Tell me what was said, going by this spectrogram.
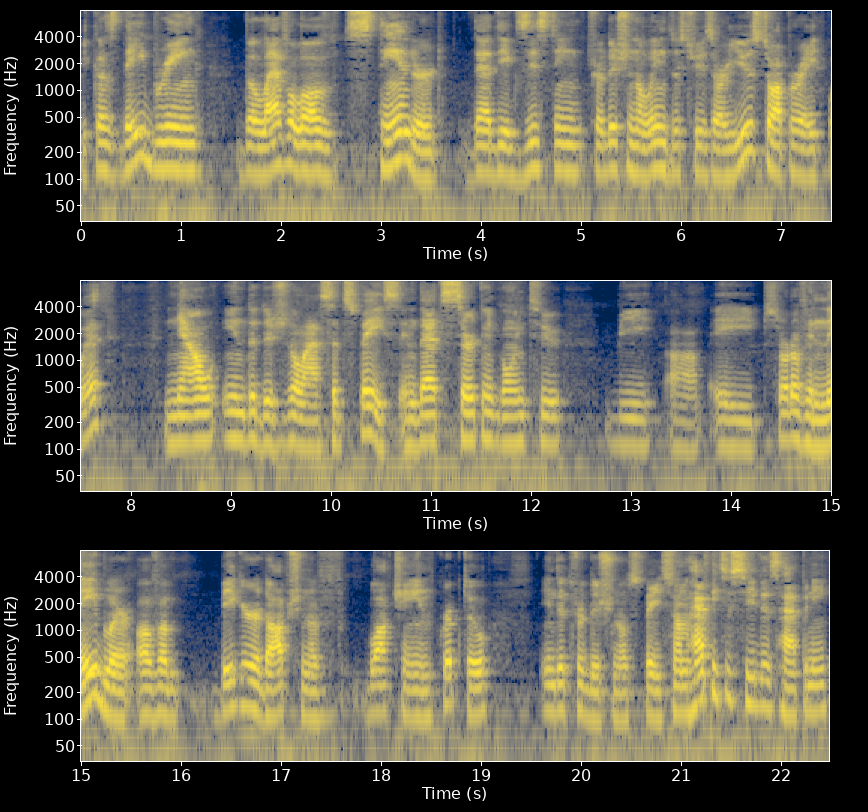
because they bring the level of standard that the existing traditional industries are used to operate with now in the digital asset space. And that's certainly going to be uh, a sort of enabler of a bigger adoption of blockchain and crypto in the traditional space. So I'm happy to see this happening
